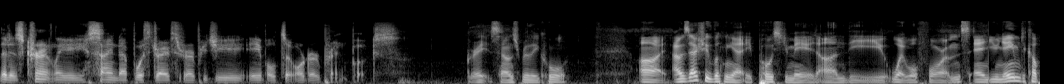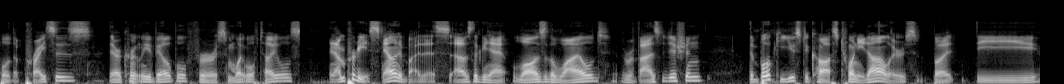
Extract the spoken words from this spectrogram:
that is currently signed up with DriveThruRPG able to order print books. Great, sounds really cool. Uh, I was actually looking at a post you made on the White Wolf forums, and you named a couple of the prices that are currently available for some White Wolf titles, and I'm pretty astounded by this. I was looking at Laws of the Wild, revised edition. The book used to cost twenty dollars, but the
